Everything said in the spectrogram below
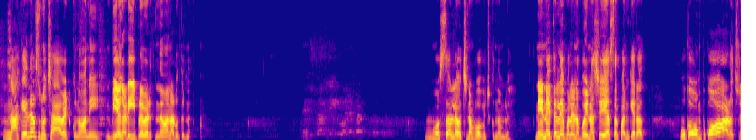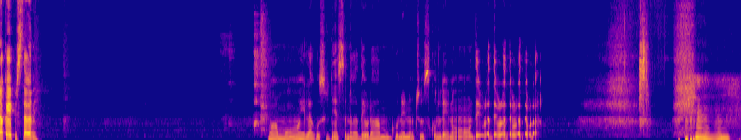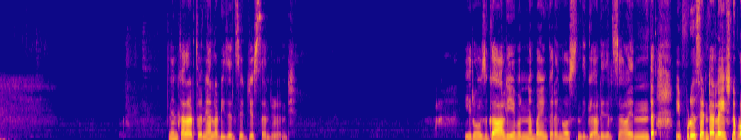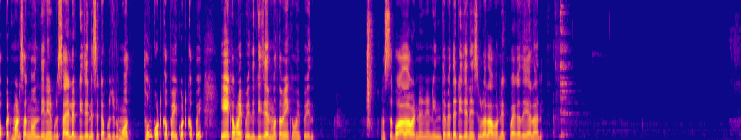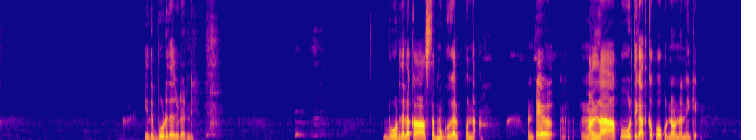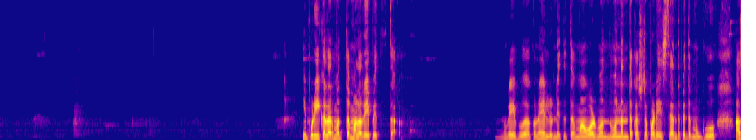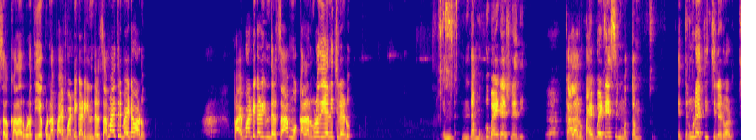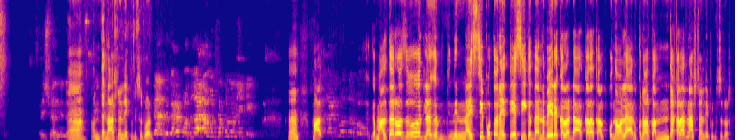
నాకేం తెలుసు నువ్వు చాయ్ పెట్టుకున్నావు అని? బియ్యం కడిగి ఇప్పుడే పెడుతున్నావు అని అడుగుతున్నా. వస్తాలే వచ్చినప్పుడు పంపించుకుందాంలే నేనైతే లేపలేను? పోయి నా చేయి అసలు పనికే రాదు. ఊక వంపుకో ఆడొచ్చినాక వేపిస్తా కానీ అమ్మో ఇలా కూర్చొని చేస్తున్నా కదా దేవుడా ముగ్గు నేను చూసుకునిలేను దేవుడా దేవుడా దేవుడా దేవుడా. నేను కలర్తోనే అలా డిజైన్ సెట్ చేస్తాను చూడండి. ఈరోజు గాలి ఏమన్నా భయంకరంగా వస్తుంది. గాలి తెలుసా? ఎంత ఇప్పుడు సెంటర్లో వేసినప్పుడు ఒక్కటి మడసంగా ఉంది. నేను ఇప్పుడు సైడ్లకు డిజైన్ వేసేటప్పుడు చూడు మొత్తం కొట్టుకపోయి కొట్టుకపోయి ఏకమైపోయింది. డిజైన్ మొత్తం ఏకమైపోయింది. మస్తు బాధపడినా నేను. ఇంత పెద్ద డిజైన్ వేసి కూడా లాభం లేకపోయా కదా ఇలా అని. ఇది బూడిద చూడండి. బూడిదలో కాస్త ముగ్గు కలుపుకున్న. అంటే మళ్ళా పూర్తిగా అతకపోకుండా ఉండడానికి ఇప్పుడు ఈ కలర్ మొత్తం మళ్ళీ రేపు ఎత్తుతా. రేపు కాకుండా ఎల్లుండి ఎత్తుతా. మా వాడు మొన్న మొన్నంత కష్టపడి వేస్తే అంత పెద్ద ముగ్గు అసలు కలర్ కూడా తీయకుండా పైప్ బట్టి కడిగిన తెలుసా? మైత్రి బయటవాడు పైప్ బట్టి కడిగిన తెలుసా? కలర్ కూడా తీయనిచ్చలేడు. ఇంత ఇంత ముగ్గు బయట వేసినది కలర్ పైప్ పెట్టేసింది మొత్తం. ఎత్తుని కూడా ఎత్తిచ్చలేడు వాడు. అంత నాశనం లేపిన సుడు వాడు. ఆ, మా మలత రోజు ఇట్లా నేను నైస్ చీపురుతో ఎత్తేసి ఇక దాన్ని వేరే కలర్ డార్క్ కలర్ కలుపుకుందాం అనుకునే వరకు అంత కలర్ నాశనం లేపిండు చూడు వాడు.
